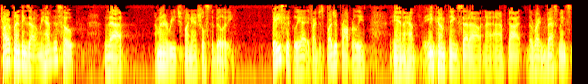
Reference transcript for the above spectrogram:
try to plan things out and we have this hope that I'm going to reach financial stability. Basically, if I just budget properly and I have the income thing set out and I, I've got the right investments,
